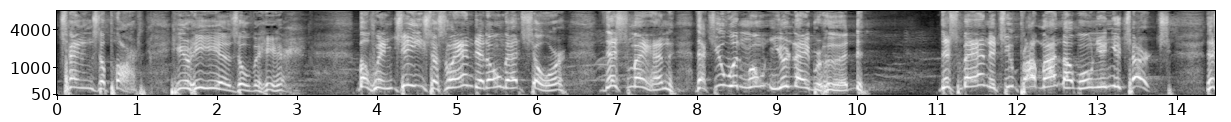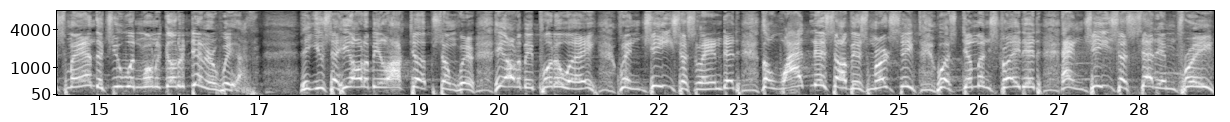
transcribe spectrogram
chains apart. Here he is over here. But when Jesus landed on that shore, this man that you wouldn't want in your neighborhood, this man that you probably might not want in your church, this man that you wouldn't want to go to dinner with, that you say he ought to be locked up somewhere, he ought to be put away. When Jesus landed, the wideness of his mercy was demonstrated, and Jesus set him free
